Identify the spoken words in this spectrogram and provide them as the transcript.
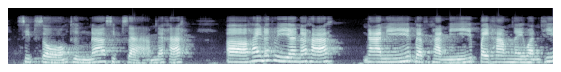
12 ถึงหน้า 13 นะคะให้นักเรียนนะคะ งานนี้แบบฝึกหัดนี้ไปทำในวันที่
